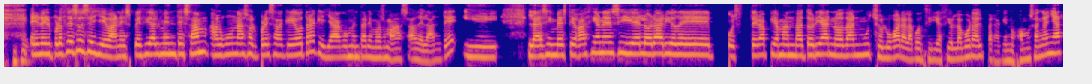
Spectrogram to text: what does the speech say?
en el proceso se llevan especialmente, Sam, alguna sorpresa que otra que ya comentaremos más adelante. Y las investigaciones y el horario de pues terapia mandatoria no dan mucho lugar a la conciliación laboral, para que nos vamos a engañar,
